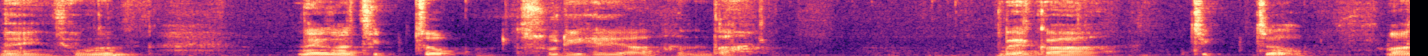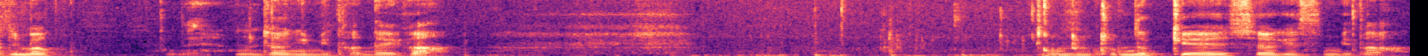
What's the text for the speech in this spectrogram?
내 인생은 내가 직접 수리해야 한다. 내가 직접 마지막 네, 문장입니다. 내가 오늘 좀 늦게 시작했습니다.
